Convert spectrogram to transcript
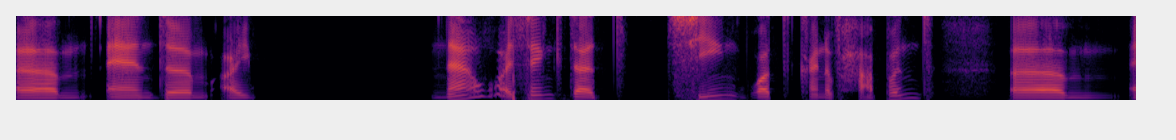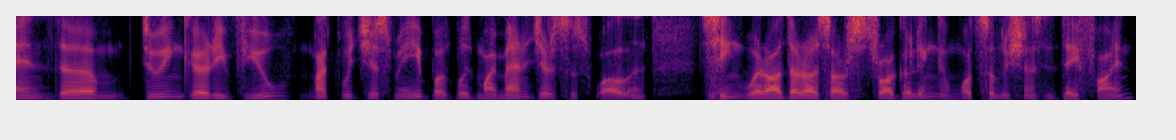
Um, and um, I now I think that seeing what kind of happened um, and um, doing a review, not with just me, but with my managers as well, and seeing where others are struggling and what solutions did they find,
